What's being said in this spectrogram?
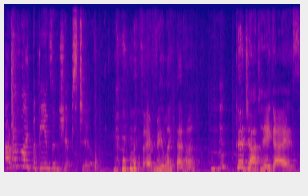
I really like the beans and chips too. That's everybody liked that, huh? Mm-hmm. Good job today, guys.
